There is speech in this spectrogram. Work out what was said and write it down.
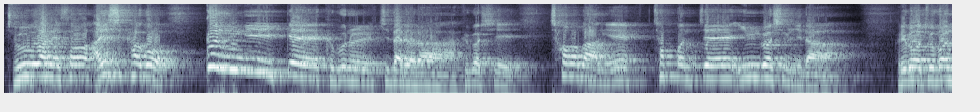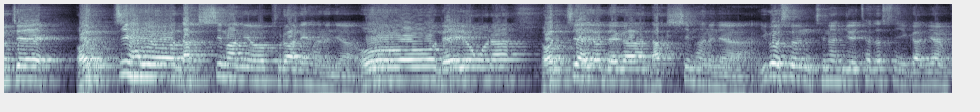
주 안에서 안식하고 끈기 있게 그분을 기다려라. 그것이 처방의 첫 번째인 것입니다. 그리고 두 번째, 어찌하여 낙심하며 불안해하느냐? 오, 내 영혼아, 어찌하여 내가 낙심하느냐? 이것은 지난주에 찾았으니까 그냥,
